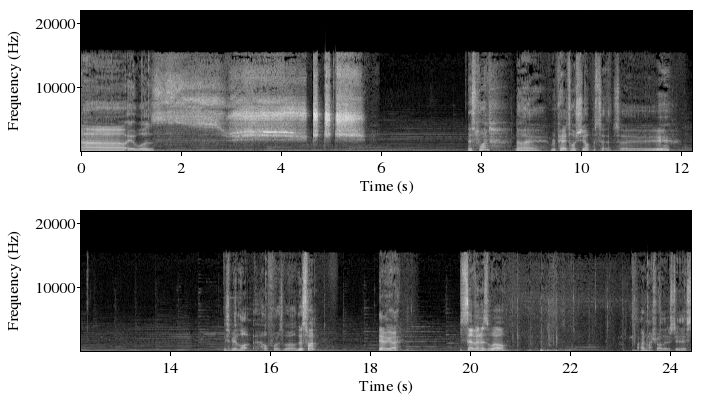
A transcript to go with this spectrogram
Uh, it was... This one? No, repair torch the opposite. So this would be a lot helpful as well. This one? There we go. Seven as well. I'd much rather just do this.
